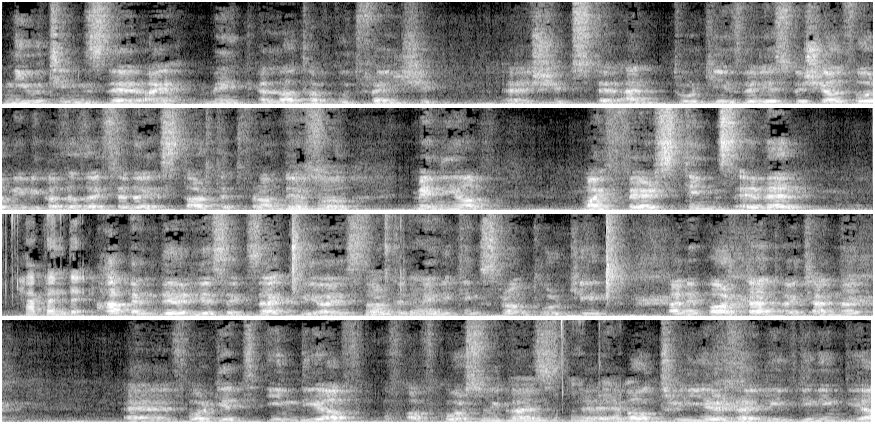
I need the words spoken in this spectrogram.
new things there. I made a lot of good friendship uh, ships there, and Turkey is very special for me because, as I said, I started from there. So many of my first things ever Happened there. happened there. Yes, exactly. I started Okay. many things from Turkey, and apart that, I cannot forget India, of, of, of course, Mhm, because uh, about three years I lived in India,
